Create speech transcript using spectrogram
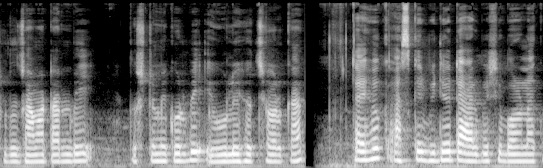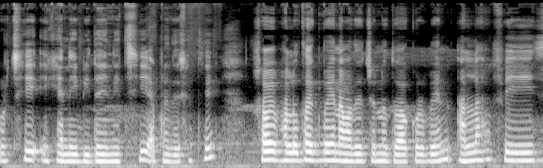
শুধু জামা টানবে, দুষ্টুমি করবে, এগুলোই হচ্ছে ওর কাজ। যাই হোক, আজকের ভিডিওটা আর বেশি বর্ণনা করছি, এখানেই বিদায় নিচ্ছি আপনাদের সাথে। সবাই ভালো থাকবেন, আমাদের জন্য দোয়া করবেন। আল্লাহ হাফিজ।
